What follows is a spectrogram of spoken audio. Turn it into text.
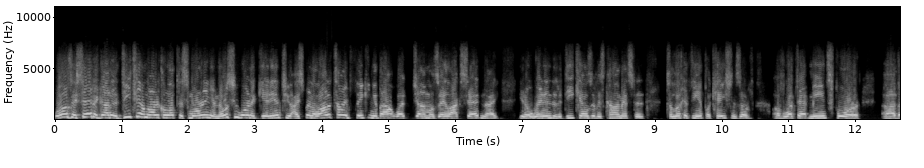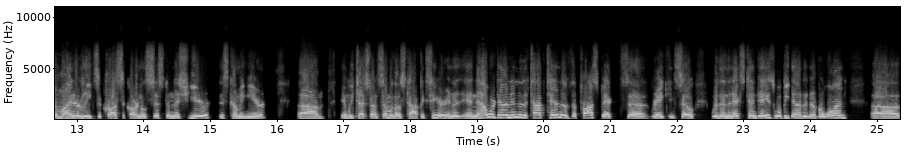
Well, as I said, I got a detailed article up this morning, and those who want to get into, I spent a lot of time thinking about what John Mozeliak said, and I, you know, went into the details of his comments to to look at the implications of of what that means for uh, the minor leagues across the Cardinal system this year, this coming year. Um, and we touched on some of those topics here. And, and now we're down into the top 10 of the prospects uh, ranking. So within the next 10 days, we'll be down to number one. Uh,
